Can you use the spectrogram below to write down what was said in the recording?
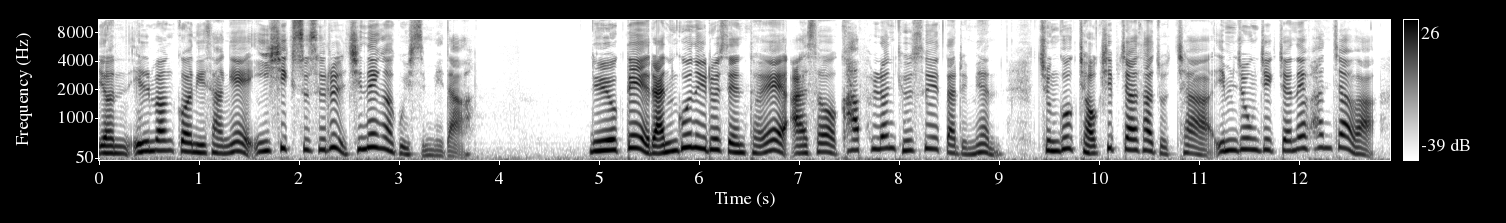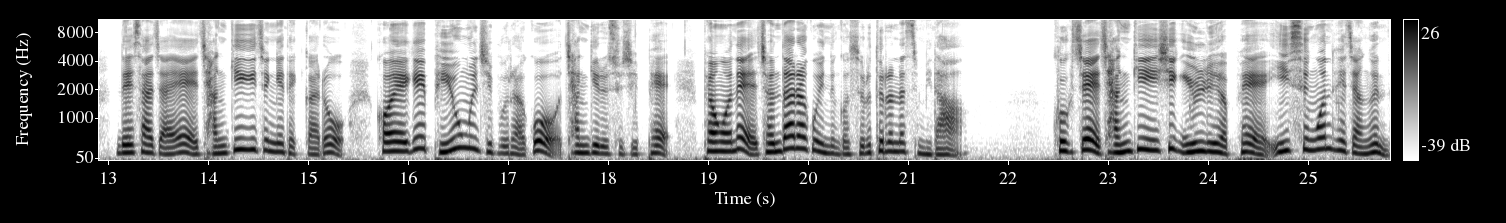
연 1만 건 이상의 이식 수술을 진행하고 있습니다. 뉴욕대 란곤 의료센터의 아서 카플런 교수에 따르면 중국 적십자사조차 임종 직전의 환자와 내사자의 장기 기증의 대가로 거액의 비용을 지불하고 장기를 수집해 병원에 전달하고 있는 것으로 드러났습니다. 국제 장기이식 윤리협회 이승원 회장은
